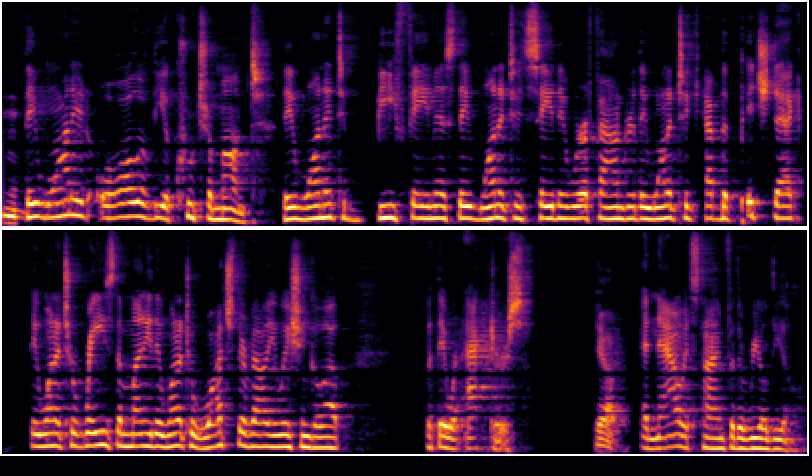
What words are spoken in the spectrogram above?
Mm. They wanted all of the accoutrement. They wanted to be famous. They wanted to say they were a founder. They wanted to have the pitch deck. They wanted to raise the money. They wanted to watch their valuation go up, but they were actors. Yeah. And now it's time for the real deal.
